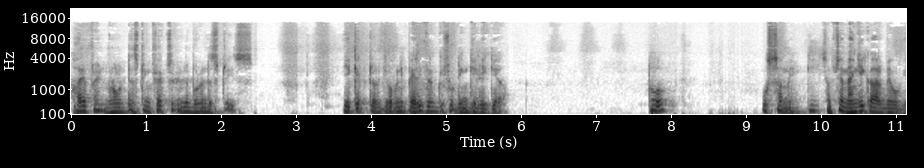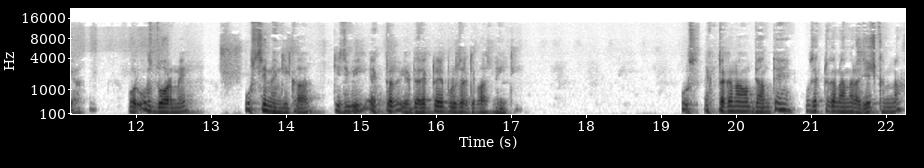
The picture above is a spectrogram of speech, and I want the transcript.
Hi friend one interesting fact in board industries एक एक्टर जो अपनी पहली फ़िल्म की शूटिंग के लिए गया। तो उस समय की सबसे महँगी कार में हो गया और उस दौर में उससे महँगी कार किसी भी एक्टर या डायरेक्टर या प्रोड्यूसर के पास नहीं थी। उस एक्टर का नाम आप जानते हैं? उस एक्टर का नाम है राजेश खन्ना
